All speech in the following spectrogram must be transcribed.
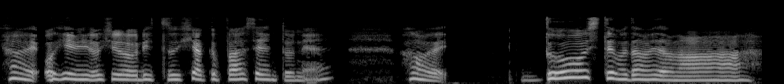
はい、おひみの勝率100%ね。はい。どうしてもダメだな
